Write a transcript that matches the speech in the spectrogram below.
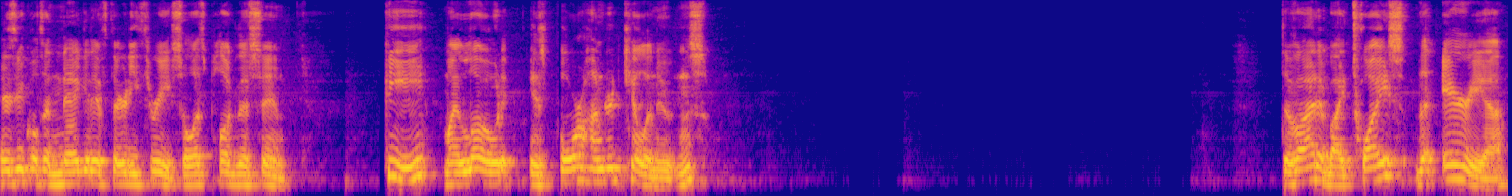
is equal to negative 33. So let's plug this in. P, my load, is 400 kilonewtons. Divided by twice the area.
